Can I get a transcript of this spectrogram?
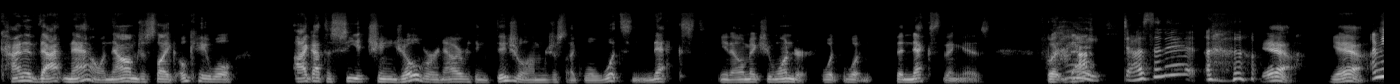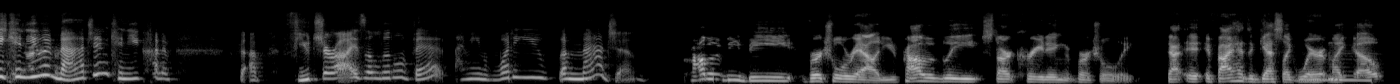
kind of that now. And now I'm just like, okay, well, I got to see it change over. Now everything's digital. I'm just like, well, what's next? You know, it makes you wonder what what the next thing is. But that- right, doesn't it? Yeah, yeah. I mean, can you imagine? Can you kind of uh, futurize a little bit? I mean, what do you imagine? Probably be virtual reality. You'd probably start creating virtually. That if I had to guess, like where it might go,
